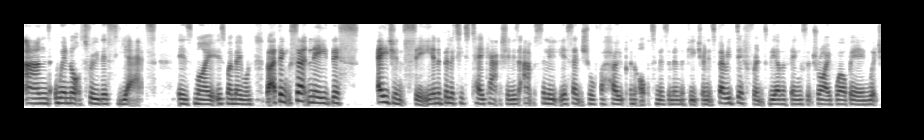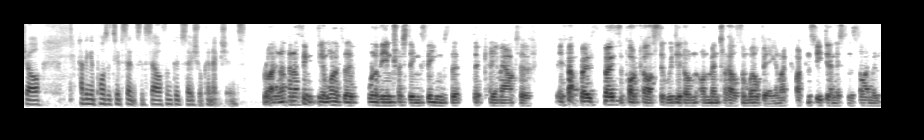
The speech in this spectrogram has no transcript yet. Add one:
and we're not through this yet. Is my is my main one. But I think certainly this agency and ability to take action is absolutely essential for hope and optimism in the future. And it's very different to the other things that drive well-being, which are having a positive sense of self and good social connections. Right, and I, think you know one of the one of the interesting themes that that came out of in fact both both the podcasts that we did on on mental health and well-being and I, I can see dennis and simon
